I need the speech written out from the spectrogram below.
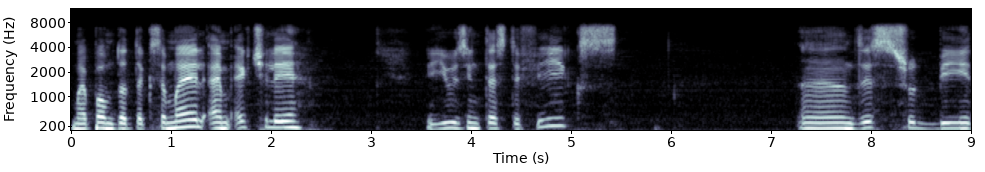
My pom.xml I'm actually using TestFX and this should be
